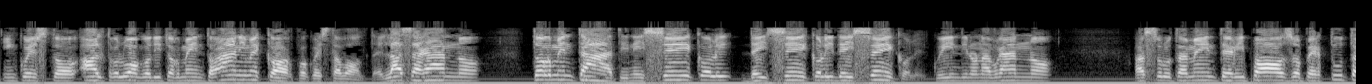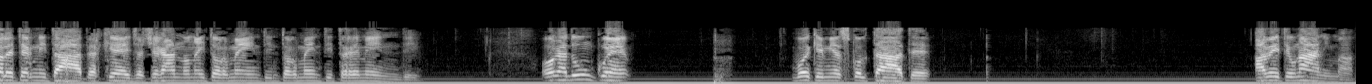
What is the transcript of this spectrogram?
in questo altro luogo di tormento, anima e corpo questa volta, e là saranno tormentati nei secoli dei secoli dei secoli, quindi non avranno assolutamente riposo per tutta l'eternità, perché giaceranno nei tormenti, in tormenti tremendi. Ora dunque, voi che mi ascoltate, avete un'anima,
